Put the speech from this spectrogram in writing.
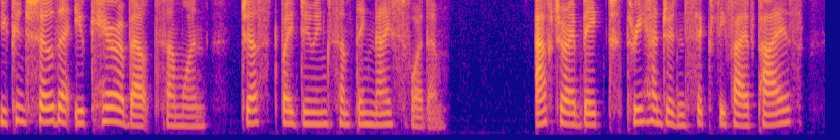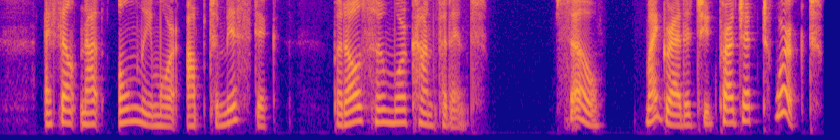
You can show that you care about someone just by doing something nice for them. After I baked 365 pies, I felt not only more optimistic, but also more confident. So, my gratitude project worked.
